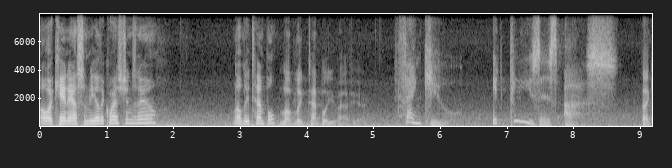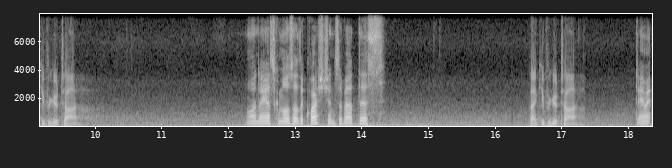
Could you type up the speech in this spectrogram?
Oh, I can't ask him the other questions now? Lovely temple? Lovely temple you have here. Thank you. It pleases us. Thank you for your time. I wanted to ask him those other questions about this. Thank you for your time. Damn it.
